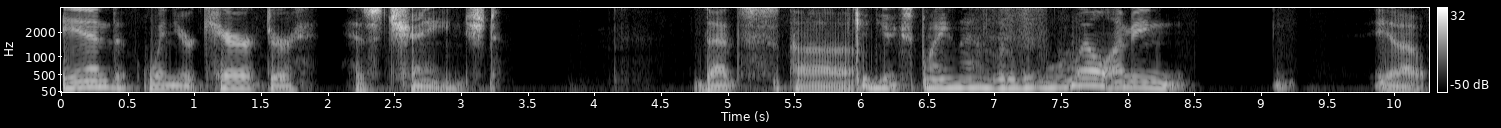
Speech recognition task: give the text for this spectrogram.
end when your character has changed. That's uh, Can you explain that a little bit more? well, I mean, you know,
